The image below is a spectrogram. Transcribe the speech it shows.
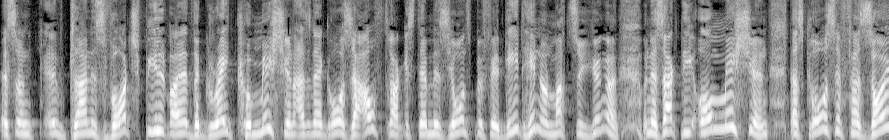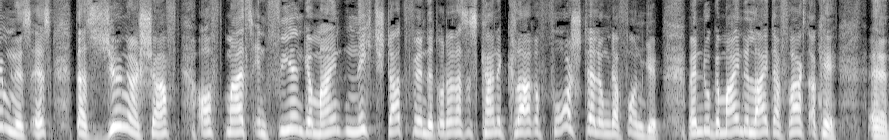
ist so ein äh, kleines Wortspiel, weil the Great Commission, also der große Auftrag, ist der Missionsbefehl. Geht hin und macht zu Jüngern. Und er sagt, die Omission, das große Versäumnis ist, dass Jüngerschaft oftmals in vielen Gemeinden nicht stattfindet oder dass es keine klare Vorstellung davon gibt. Wenn du Gemeindeleiter fragst, okay, äh,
